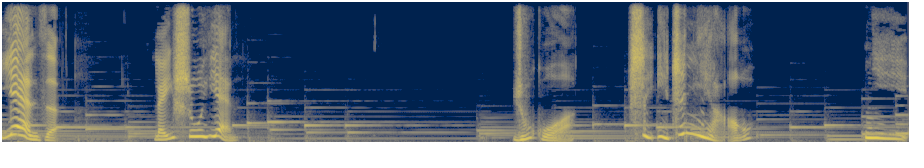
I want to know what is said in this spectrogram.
燕子，雷淑燕。如果是一只鸟，你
